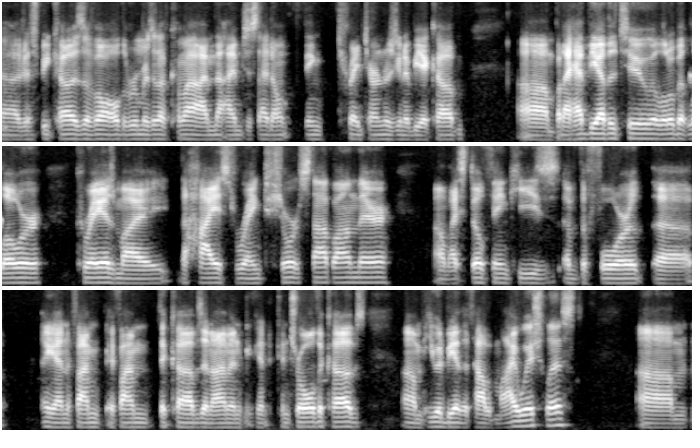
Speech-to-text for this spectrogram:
uh, just because of all the rumors that have come out. I'm not, I'm just I don't think Trea Turner is going to be a Cub. Um, but I had the other two a little bit lower. Correa is my the highest ranked shortstop on there. Um, I still think he's of the four. Uh, again, if I'm if I'm the Cubs and I'm in control of the Cubs, um, he would be at the top of my wish list. Um,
